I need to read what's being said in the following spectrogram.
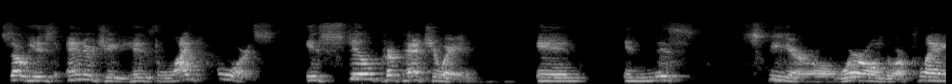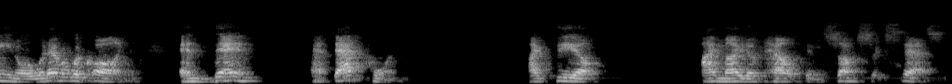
So his energy, his life force is still perpetuating in in this sphere or world or plane or whatever we're calling it. And then at that point, I feel I might have helped in some success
